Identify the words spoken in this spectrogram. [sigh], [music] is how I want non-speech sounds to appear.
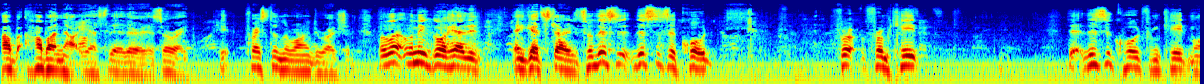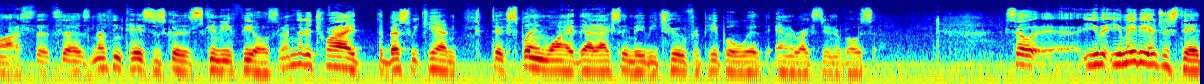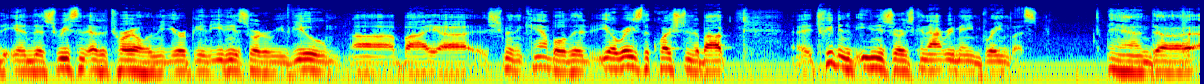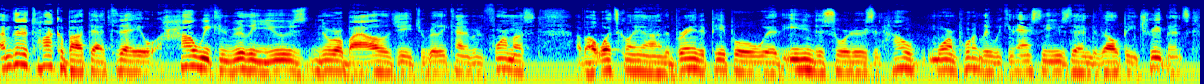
How, about- how about now? Yes, there, there it is. All right. Pressed in the wrong direction. But let, let me go ahead and, and get started. So this is this is a quote from, from Kate. This is a quote from Kate Moss that says, "Nothing tastes as good as skinny feels." And I'm going to try the best we can to explain why that actually may be true for people with anorexia nervosa. So, uh, you, you may be interested in this recent editorial in the European Eating Disorder Review uh, by uh, Schmidt and Campbell that you know, raised the question about uh, treatment of eating disorders cannot remain brainless. And uh, I'm going to talk about that today, how we can really use neurobiology to really kind of inform us about what's going on in the brain of people with eating disorders and how, more importantly, we can actually use that in developing treatments.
